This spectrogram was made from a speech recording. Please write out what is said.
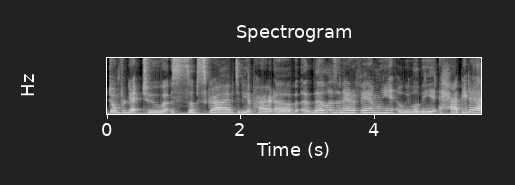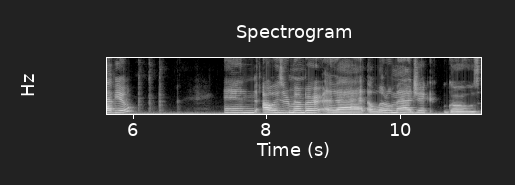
don't forget to subscribe to be a part of the Lizzanator family. We will be happy to have you. And always remember that a little magic goes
